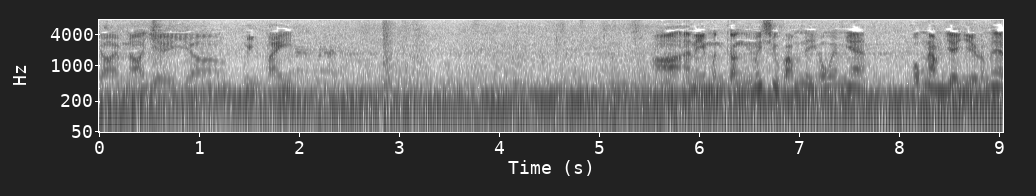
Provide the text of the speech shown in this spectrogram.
Cho em nói về uh, miền Tây. Đó, anh em mình cần mấy siêu phẩm đi hữu em nha. 4 năm về nhiều lắm nha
